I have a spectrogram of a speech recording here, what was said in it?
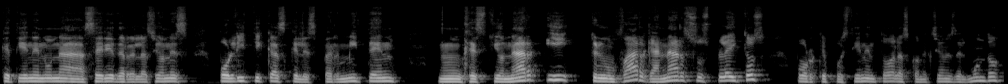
que tienen una serie de relaciones políticas que les permiten mm, gestionar y triunfar, ganar sus pleitos, porque pues tienen todas las conexiones del mundo,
